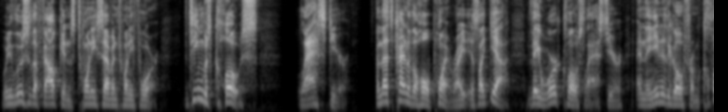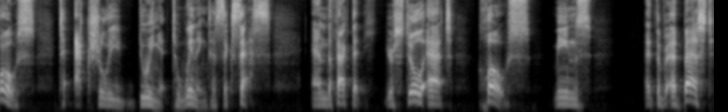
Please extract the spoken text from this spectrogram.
when you lose to the Falcons 27 24. The team was close last year. And that's kind of the whole point, right? It's like, yeah, they were close last year and they needed to go from close to actually doing it, to winning, to success. And the fact that you're still at close means at the at best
